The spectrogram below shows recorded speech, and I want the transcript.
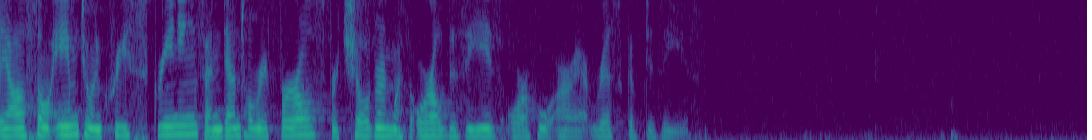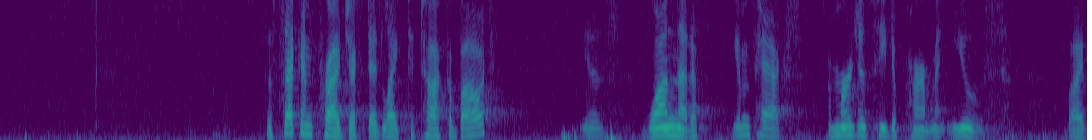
They also aim to increase screenings and dental referrals for children with oral disease or who are at risk of disease. The second project I'd like to talk about is one that impacts emergency department use by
